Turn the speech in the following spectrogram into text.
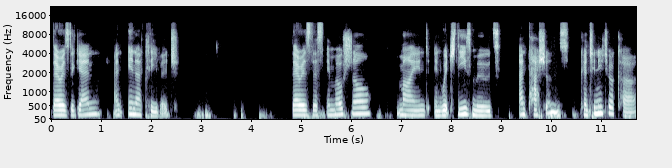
There is again an inner cleavage. There is this emotional mind in which these moods and passions continue to occur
